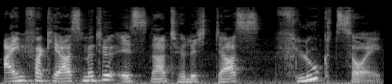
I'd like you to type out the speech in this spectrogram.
Ein Verkehrsmittel ist natürlich das Flugzeug.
